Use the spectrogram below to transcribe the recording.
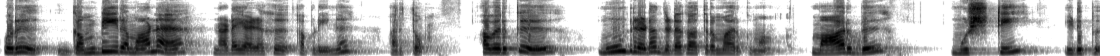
ஒரு கம்பீரமான நடை அழகு அப்படின்னு அர்த்தம். அவருக்கு மூன்று இடம் திடகாத்திரமாக இருக்குமா? மார்பு முஷ்டி இடுப்பு.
